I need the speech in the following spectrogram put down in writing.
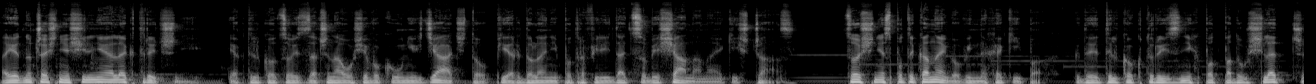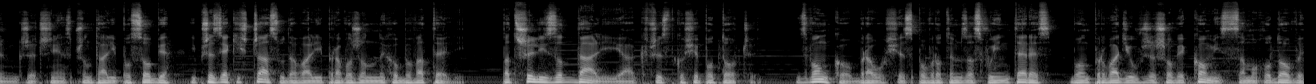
a jednocześnie silnie elektryczni. Jak tylko coś zaczynało się wokół nich dziać, to pierdoleni potrafili dać sobie siana na jakiś czas. Coś niespotykanego w innych ekipach. Gdy tylko któryś z nich podpadł śledczym, grzecznie sprzątali po sobie i przez jakiś czas udawali praworządnych obywateli. Patrzyli z oddali, jak wszystko się potoczy. Dzwonko brał się z powrotem za swój interes, bo on prowadził w Rzeszowie komis samochodowy,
